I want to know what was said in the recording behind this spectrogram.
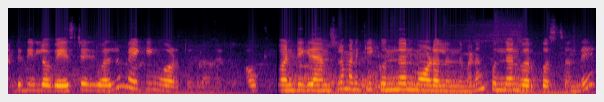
అంటే దీనిలో వేస్టేజ్ బదులు మేకింగ్ పడుతుంది అన్నట్టు ట్వంటీ గ్రామ్స్లో మనకి కుందన్ మోడల్ ఉంది మేడం. కుందన్ వర్క్ వస్తుంది.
